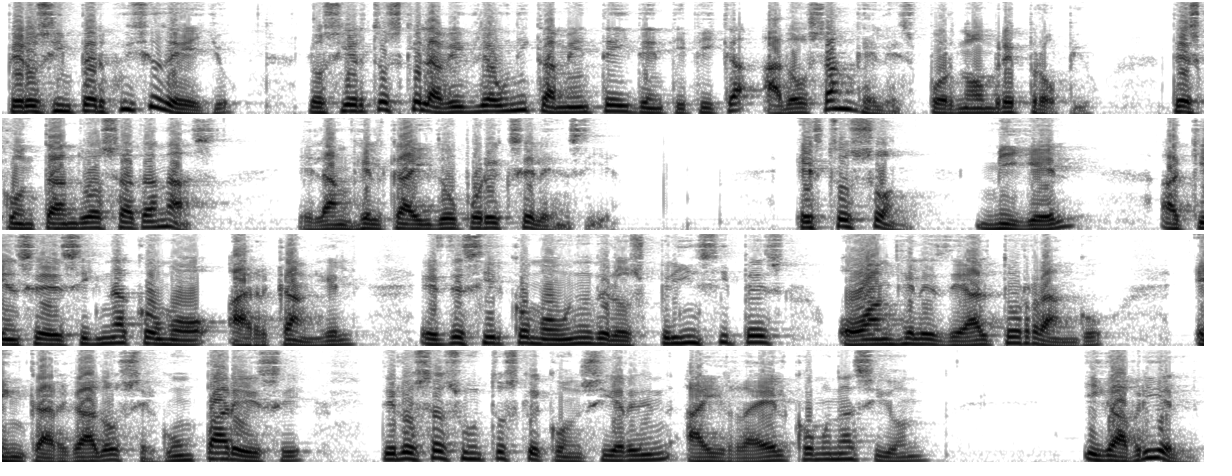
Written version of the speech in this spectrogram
Pero sin perjuicio de ello, lo cierto es que la Biblia únicamente identifica a dos ángeles por nombre propio, descontando a Satanás, el ángel caído por excelencia. Estos son Miguel, a quien se designa como arcángel, es decir, como uno de los príncipes o ángeles de alto rango, encargado, según parece, de los asuntos que conciernen a Israel como nación, y Gabriel,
